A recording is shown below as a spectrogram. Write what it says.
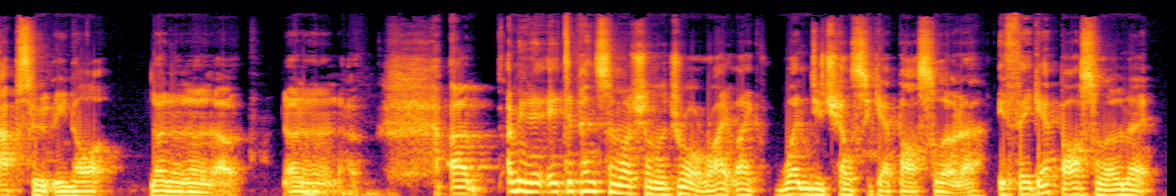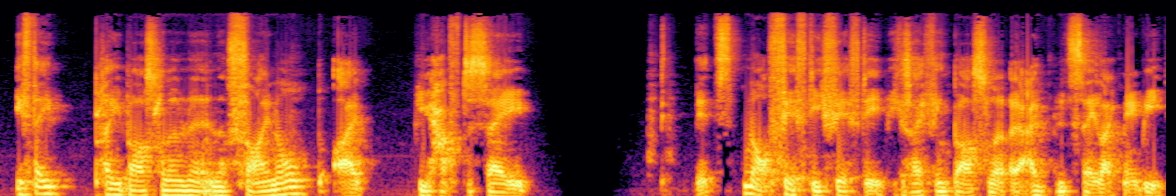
absolutely not. No, no, no, no. No, no, no, no. Um, I mean, it, it, depends so much on the draw, right? Like, when do Chelsea get Barcelona? If they get Barcelona, if they play Barcelona in the final, I you have to say it's not 50-50 because I think Barcelona, I would say like maybe,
